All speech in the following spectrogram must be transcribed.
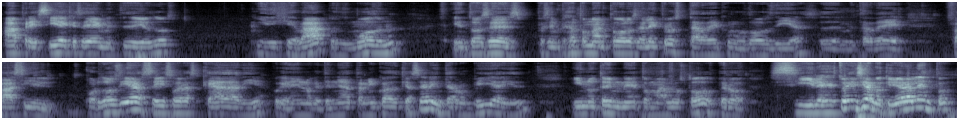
aprecié que se hayan metido ellos dos. Y dije, va, pues ni modo, ¿no? Y entonces, pues empecé a tomar todos los electros. Tardé como dos días. eh, Me tardé fácil. Por dos días, seis horas cada día. Porque en lo que tenía también cosas que hacer, interrumpía y, y no terminé de tomarlos todos. Pero si les estoy diciendo que yo era lento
